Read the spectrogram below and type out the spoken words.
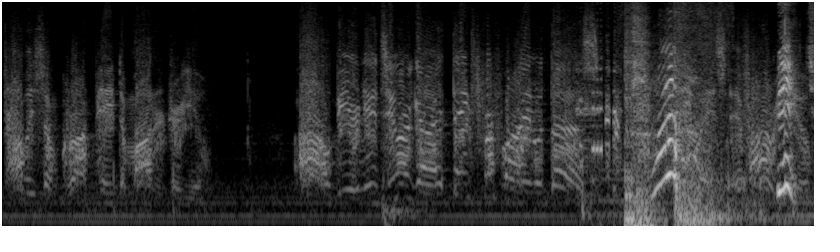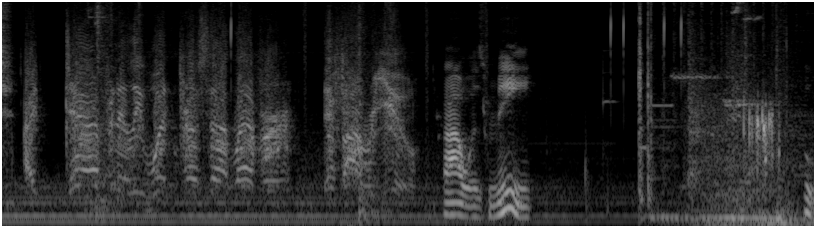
Probably some grunt paid to monitor you. I'll be your new tour guide. Thanks for flying with us. What? Anyways, if I were Bitch. you, I definitely wouldn't press that lever if I were you. If I was me. Ooh,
